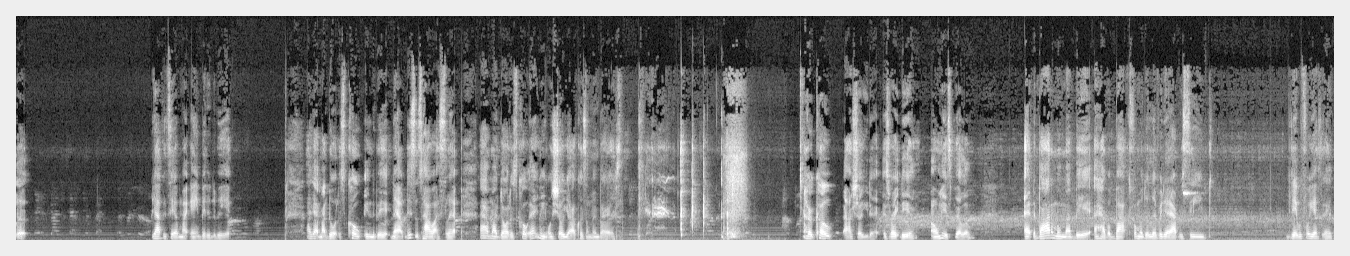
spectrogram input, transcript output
Look. Y'all can tell Mike ain't been in the bed. I got my daughter's coat in the bed. Now, this is how I slept. I have my daughter's coat. I ain't even to show y'all because I'm embarrassed. Her coat, I'll show you that. It's right there on his pillow. At the bottom of my bed, I have a box from a delivery that I received the day before yesterday.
